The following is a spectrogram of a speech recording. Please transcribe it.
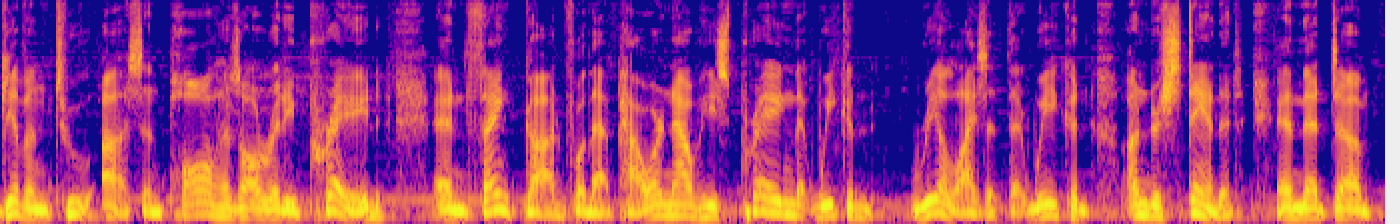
given to us. And Paul has already prayed and thanked God for that power. Now he's praying that we could realize it, that we could understand it, and that. Um,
